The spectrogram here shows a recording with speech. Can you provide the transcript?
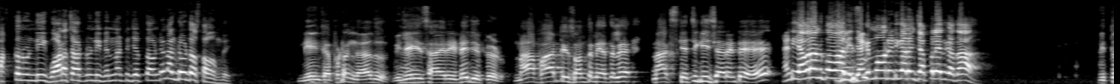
పక్క నుండి గోడ చాటు నుండి విన్నట్టు చెప్తా ఉంటే నాకు డౌట్ వస్తా ఉంది. నేను చెప్పడం కాదు విజయసాయి రెడ్డే చెప్పాడు. నా పార్టీ సొంత నేతలే నాకు స్కెచ్ గీశారంటే అంటే ఎవరు అనుకోవాలి? జగన్మోహన్ రెడ్డి గారు అని చెప్పలేదు కదా. విత్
